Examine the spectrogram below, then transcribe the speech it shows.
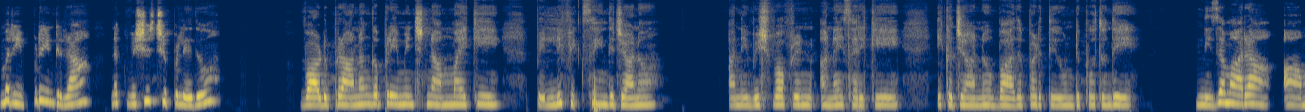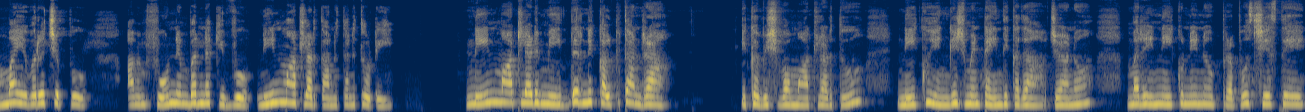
మరి ఇప్పుడేంటిరా? నాకు విషెస్ చెప్పలేదు? వాడు ప్రాణంగా ప్రేమించిన అమ్మాయికి పెళ్ళి ఫిక్స్ అయింది జాను అని విశ్వ ఫ్రెండ్ అనేసరికి ఇక జాను బాధపడుతూ ఉండిపోతుంది. నిజమారా ఆ అమ్మాయి ఎవరో చెప్పు. ఆమె ఫోన్ నెంబర్ నాకు ఇవ్వు. నేను మాట్లాడతాను తనతోటి. నేను మాట్లాడి మీ ఇద్దరిని కలుపుతానురా. ఇక విశ్వ మాట్లాడుతూ నీకు ఎంగేజ్మెంట్ అయింది కదా జాను. మరి నీకు నేను ప్రపోజ్ చేస్తే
